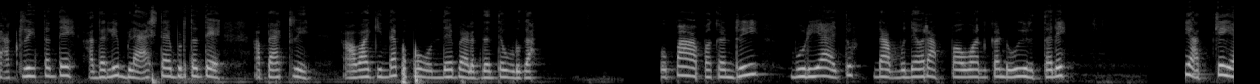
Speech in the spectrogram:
ಫ್ಯಾಕ್ಟ್ರಿ ಇತ್ತಂತೆ, ಅದರಲ್ಲಿ ಬ್ಲಾಸ್ಟ್ ಆಗಿಬಿಡ್ತಂತೆ ಆ ಫ್ಯಾಕ್ಟ್ರಿ ಆವಾಗಿಂದ ಪಾಪ ಒಂದೇ ಬೆಳೆದಂತೆ ಹುಡುಗ. ಪಾಪ ಕಣ್ರಿ ಬುಡಿ ಆಯ್ತು. ನಮ್ಮನೆ ಅವ್ರ ಅಪ್ಪ, ಅವ್ವ ಅನ್ಕೊಂಡು ಇರ್ತಾನೆ. ಅತ್ತೆಯ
